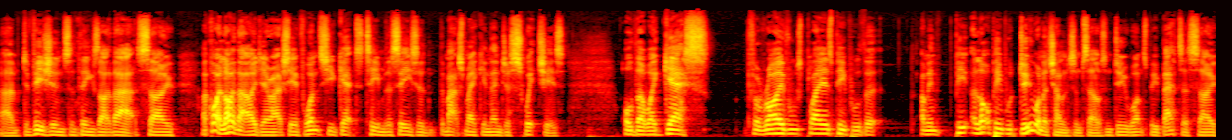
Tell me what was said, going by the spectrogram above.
um, divisions, and things like that. So I quite like that idea actually. If once you get to team of the season, the matchmaking then just switches. Although I guess for rivals players, people that I mean, a lot of people do want to challenge themselves and do want to be better. So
